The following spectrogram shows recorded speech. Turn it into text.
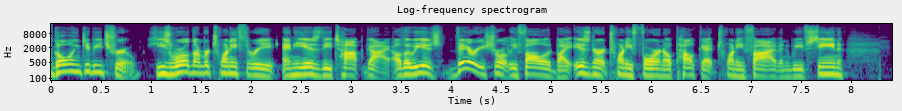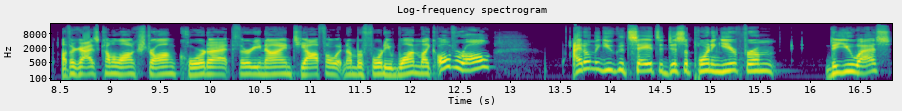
going to be true. He's world number 23 and he is the top guy, although he is very shortly followed by Isner at 24 and Opelka at 25. And we've seen other guys come along strong Korda at 39, Tiafoe at number 41. Like overall, I don't think you could say it's a disappointing year from the U.S.,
